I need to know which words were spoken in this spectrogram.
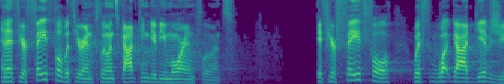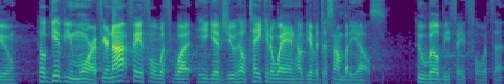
And if you're faithful with your influence, God can give you more influence. If you're faithful with what God gives you, He'll give you more. If you're not faithful with what He gives you, He'll take it away and He'll give it to somebody else who will be faithful with it.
